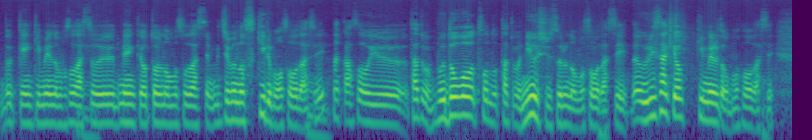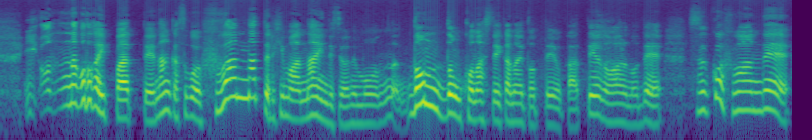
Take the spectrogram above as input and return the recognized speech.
物件決めるのもそうだし、そういう免許を取るのもそうだし自分のスキルもそうだし、うん、なんかそういう例えばブドウをその例えば入手するのもそうだし売り先を決めるとかもそうだしいろんなことがいっぱいあってなんかすごい不安になってる暇はないんですよね。もうどんどんこなしていかないとっていうかっていうのはあるのですっごい不安で、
